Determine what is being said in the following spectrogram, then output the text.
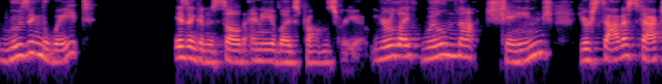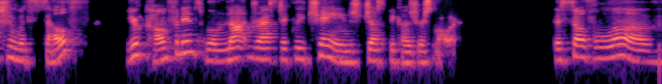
losing the weight isn't going to solve any of life's problems for you. Your life will not change. Your satisfaction with self, your confidence will not drastically change just because you're smaller. The self love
